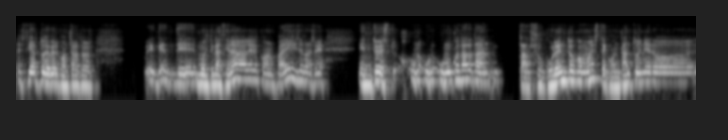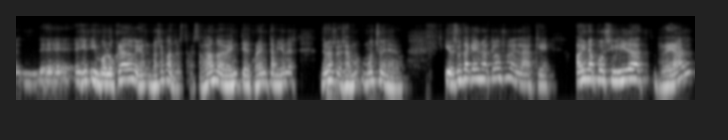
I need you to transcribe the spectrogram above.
estoy harto de ver contratos eh, de multinacionales con países, con. Entonces, un, contrato tan, tan suculento como este, con tanto dinero eh, involucrado, que no sé cuánto estamos, estamos hablando de 20, 40 millones de euros, o sea, mu- mucho dinero. Y resulta que hay una cláusula en la que hay una posibilidad real,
